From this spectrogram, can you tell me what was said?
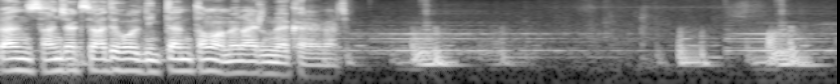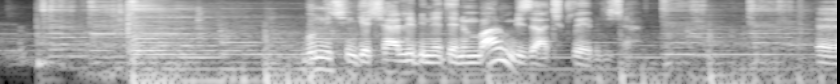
Ben Sancakzade Holding'den tamamen ayrılmaya karar verdim. Bunun için geçerli bir nedenin var mı bize açıklayabileceğin? Ee,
